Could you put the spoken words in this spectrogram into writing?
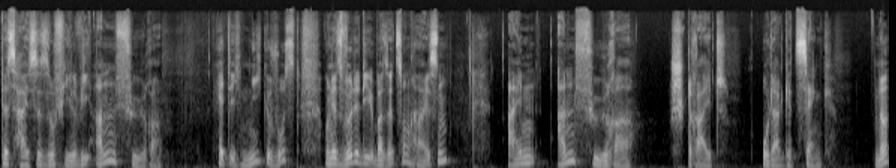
das heiße so viel wie Anführer. Hätte ich nie gewusst. Und jetzt würde die Übersetzung heißen, ein Anführerstreit oder Gezänk. Ne?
